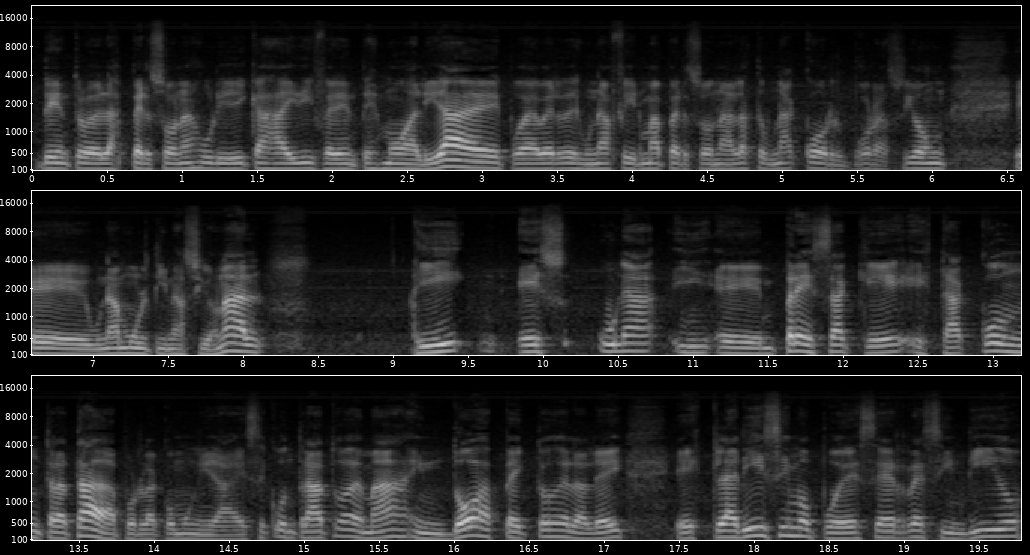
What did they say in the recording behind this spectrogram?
Dentro de las personas jurídicas hay diferentes modalidades, puede haber desde una firma personal hasta una corporación, eh, una multinacional. Y es una eh, empresa que está contratada por la comunidad. Ese contrato además en dos aspectos de la ley es clarísimo, puede ser rescindido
